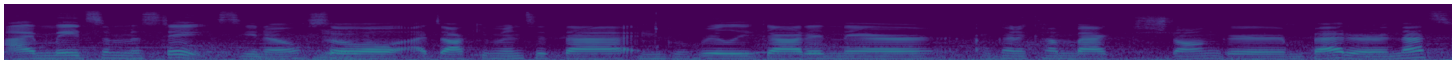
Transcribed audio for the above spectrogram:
I made some mistakes, you know? So Yeah. I documented that, Okay. really got in there. I'm going to come back stronger and better. And that's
